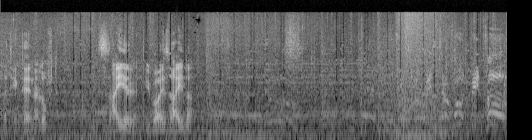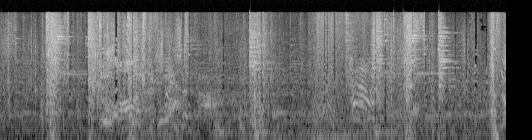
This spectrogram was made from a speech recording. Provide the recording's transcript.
Was hängt da in der Luft? Ein Seil. Überall Seile. Bist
